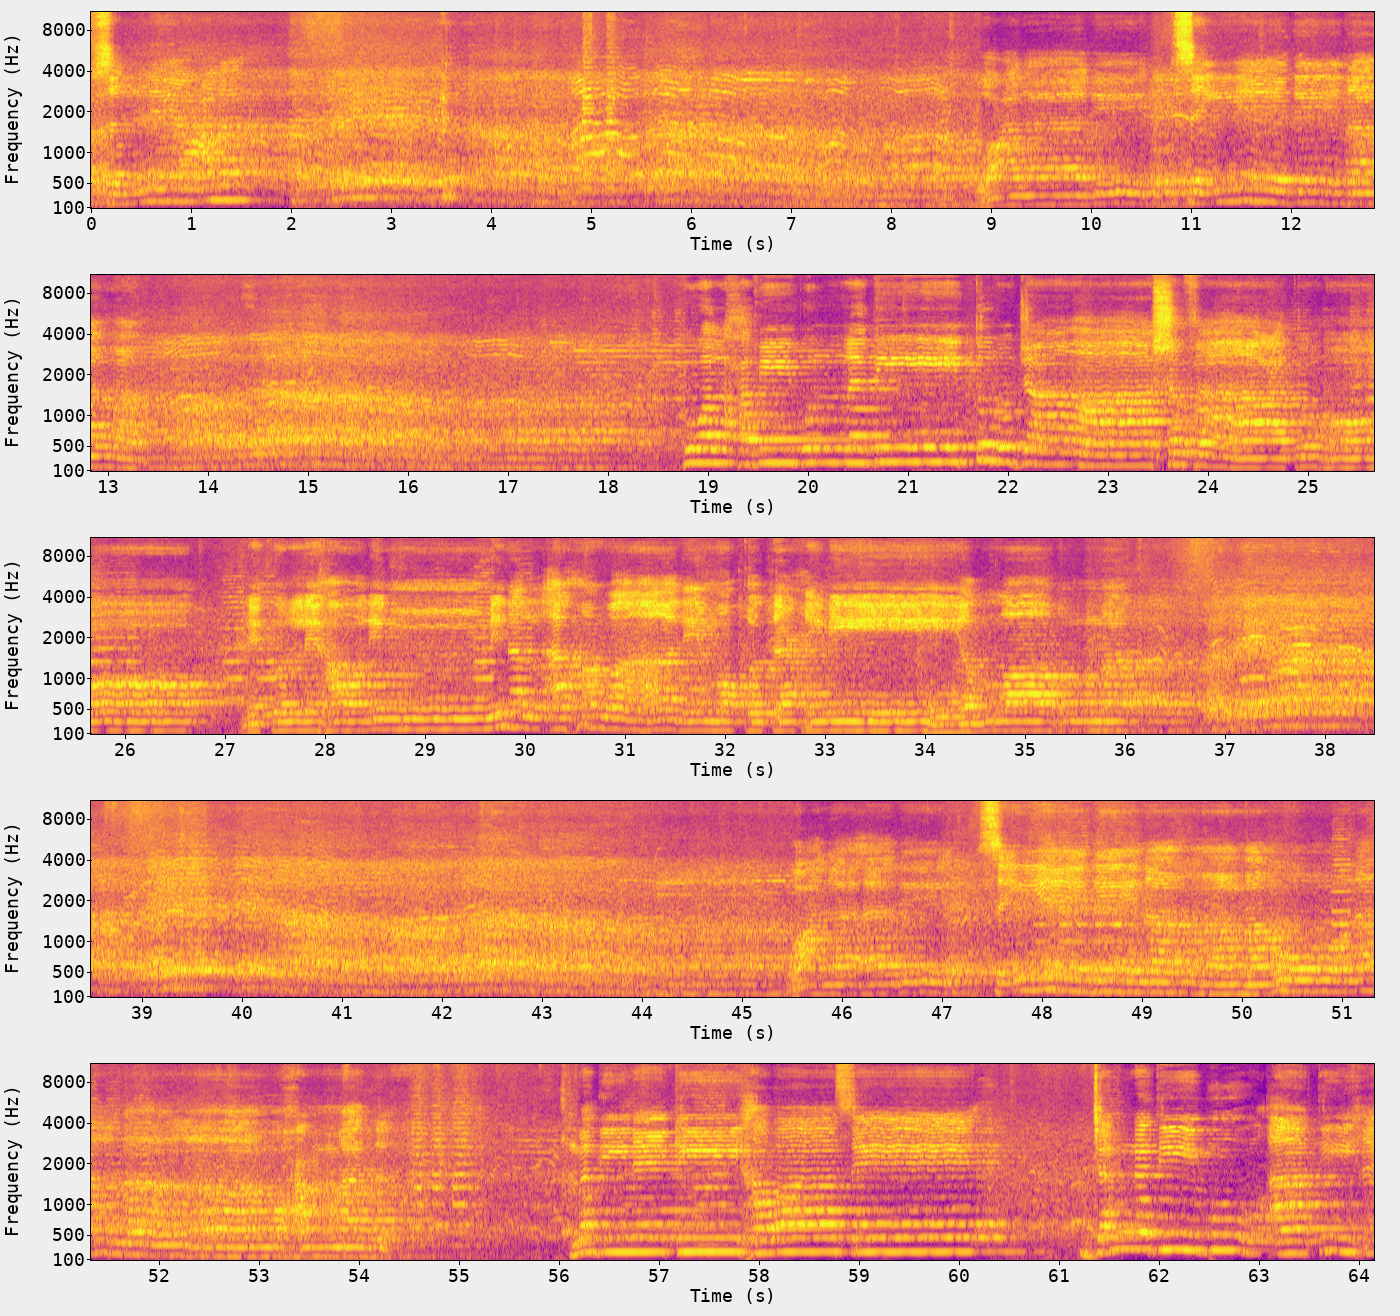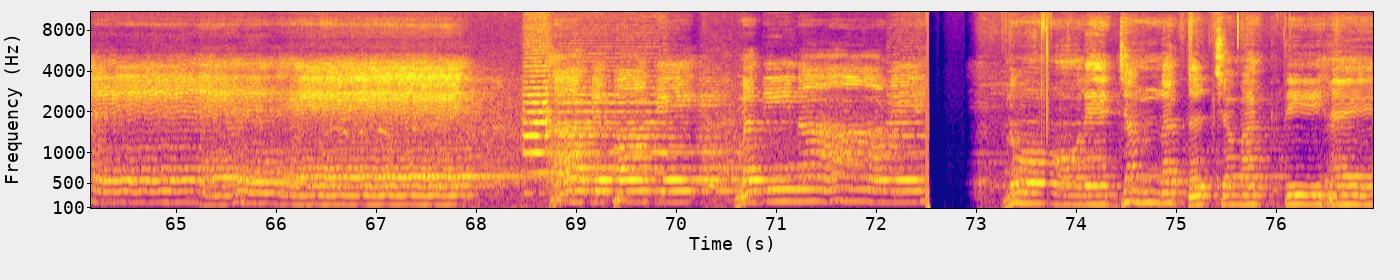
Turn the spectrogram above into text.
صل على وعلى آل سيدنا هو الحبيب الذي شفاعته لكل حول من الأحوال مقتحمي الله. नूर जन्नत चमकती है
